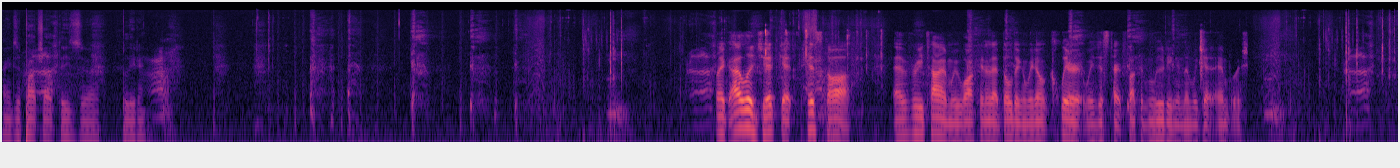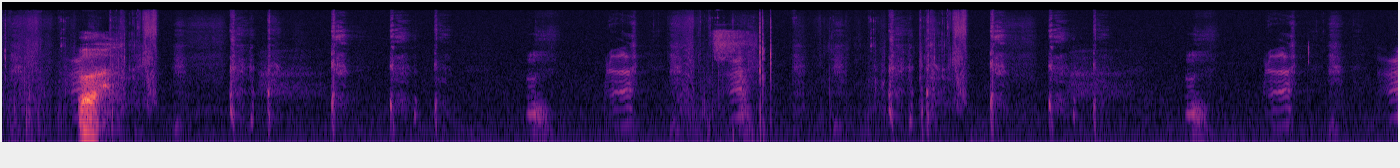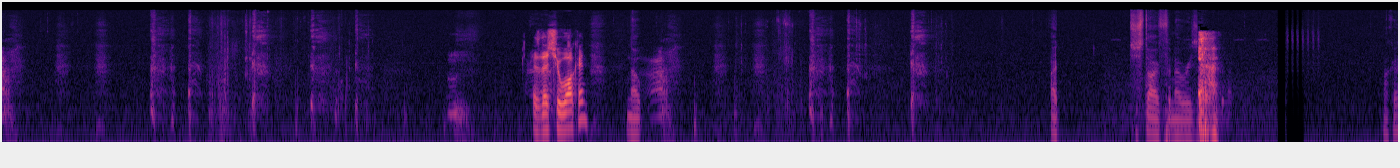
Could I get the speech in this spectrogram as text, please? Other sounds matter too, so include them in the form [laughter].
I need to patch up these uh, bleeding. Like, I legit get pissed off every time we walk into that building and we don't clear it. We just start fucking looting and then we get ambushed. Ugh. Is that you walking? Nope. I just died for no reason. [coughs] okay.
